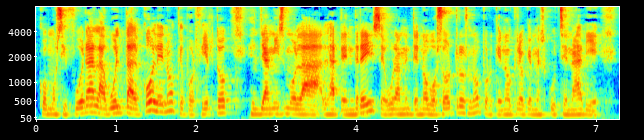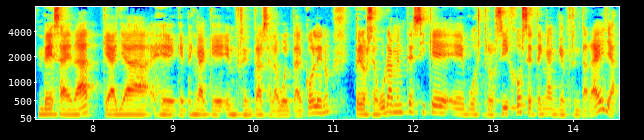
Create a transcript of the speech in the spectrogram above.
como si fuera la vuelta al cole, ¿no? Que por cierto, ya mismo la, la tendréis, seguramente no vosotros, ¿no? Porque no creo que me escuche nadie de esa edad que haya, que tenga que enfrentarse a la vuelta al cole, ¿no? Pero seguramente sí que vuestros hijos se tengan que enfrentar a ella.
